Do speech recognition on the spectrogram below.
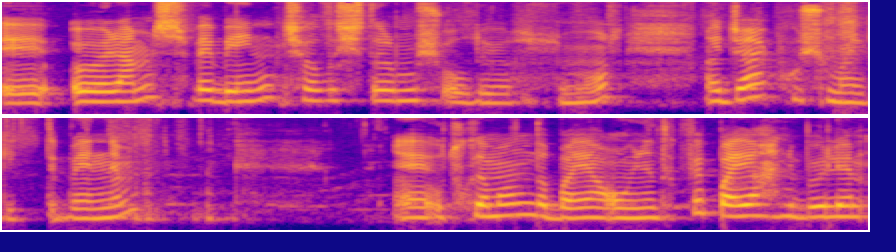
e, öğrenmiş ve beynini çalıştırmış oluyorsunuz. Acayip hoşuma gitti benim. E, Utku Yaman'ı da bayağı oynadık ve bayağı hani böyle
